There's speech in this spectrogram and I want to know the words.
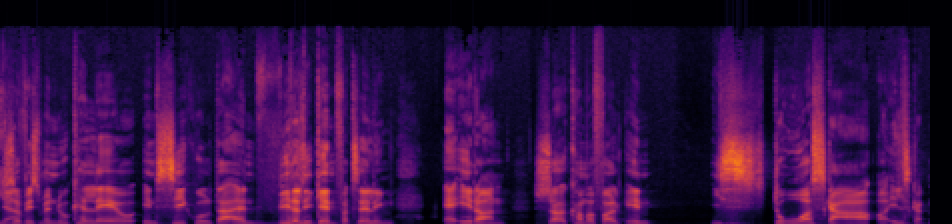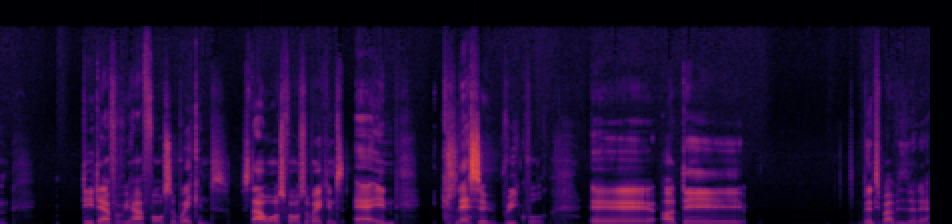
Ja. Så hvis man nu kan lave en sequel, der er en vidderlig genfortælling af etteren, så kommer folk ind i store skare og elsker den. Det er derfor, vi har Force Awakens. Star Wars Force Awakens er en klasse requel. Øh, og det... Man skal bare vide, hvad det er.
